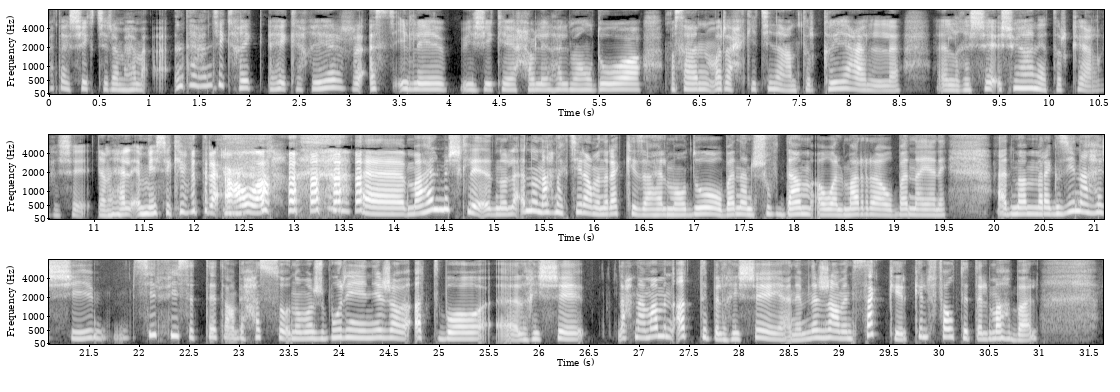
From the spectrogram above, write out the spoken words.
هذا شيء كتير مهم. أنت عندك هيك هيك غير أسئلة بيجيك حول هالموضوع؟ مثلا مرة حكيتينا عن ترقيع الغشاء. شو يعني ترقيع الغشاء؟ يعني هالقماشه كيف ترقعوها آه، ما هالمشكله إنه لأنه نحن كتير عم نركز على هالموضوع وبدنا نشوف دم أول مرة وبدنا يعني قد ما مركزين على هالشي بصير في ستات عم بحسوا إنه مجبورين يرجعوا يقطبوا الغشاء. نحن ما بنقطب الغشاء يعني بنرجع بنسكر كل فوطة المهبل.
